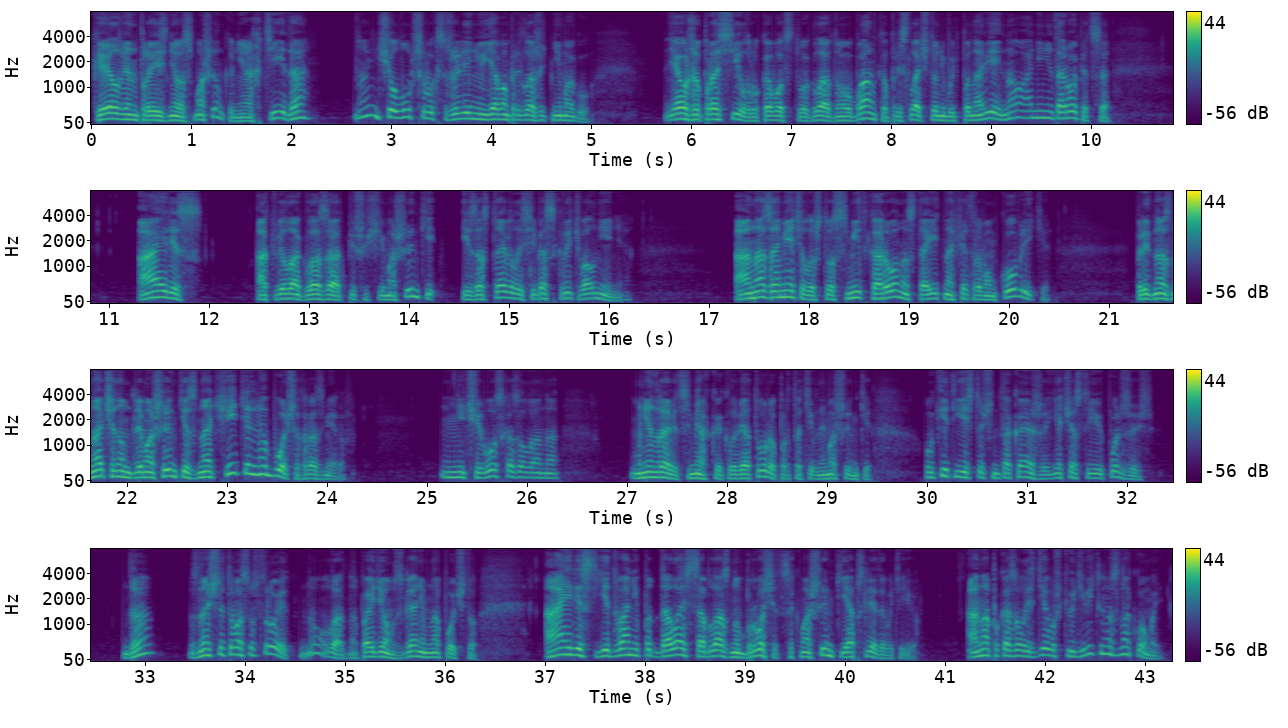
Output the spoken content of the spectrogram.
Келвин произнес, машинка не ахти, да? Но ничего лучшего, к сожалению, я вам предложить не могу. Я уже просил руководство главного банка прислать что-нибудь поновей, но они не торопятся. Айрис отвела глаза от пишущей машинки и заставила себя скрыть волнение. Она заметила, что Смит Корона стоит на фетровом коврике, предназначенном для машинки значительно больших размеров. «Ничего», — сказала она, — «мне нравится мягкая клавиатура портативной машинки. У Кит есть точно такая же, я часто ею пользуюсь». «Да? Значит, это вас устроит? Ну, ладно, пойдем, взглянем на почту». Айрис едва не поддалась соблазну броситься к машинке и обследовать ее. Она показалась девушке удивительно знакомой.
